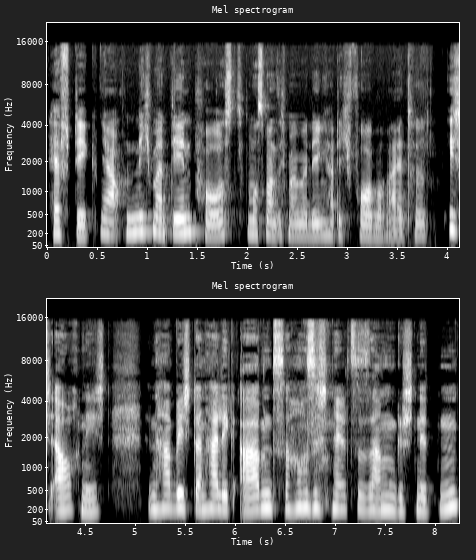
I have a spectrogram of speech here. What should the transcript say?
heftig. Ja, und nicht mal den Post, muss man sich mal überlegen, hatte ich vorbereitet. Ich auch nicht. Den habe ich dann Heiligabend zu Hause schnell zusammengeschnitten.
